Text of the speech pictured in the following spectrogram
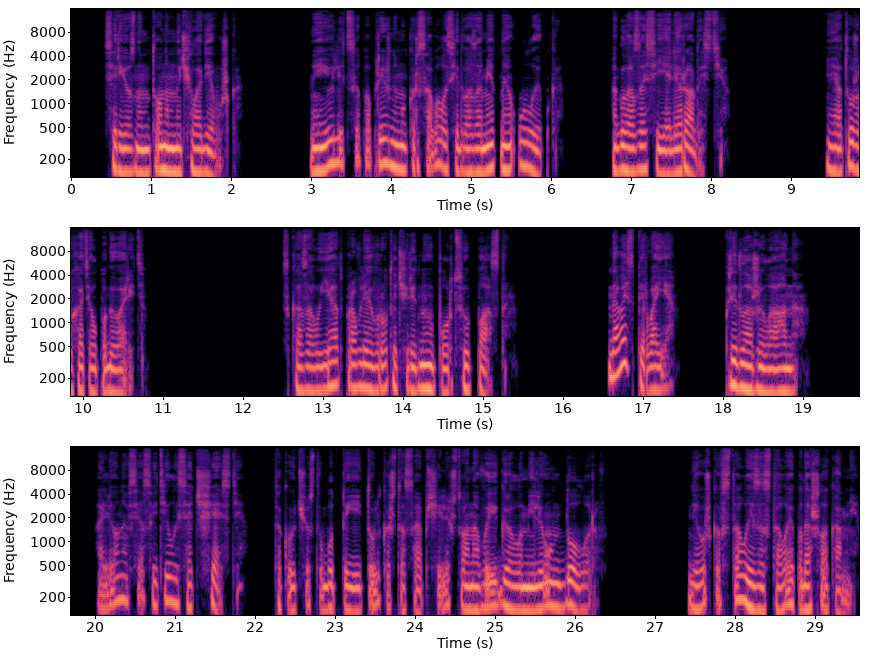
— серьезным тоном начала девушка. На ее лице по-прежнему красовалась едва заметная улыбка, а глаза сияли радостью. Я тоже хотел поговорить. Сказал я, отправляя в рот очередную порцию пасты. «Давай сперва я», — предложила она. Алена вся светилась от счастья. Такое чувство, будто ей только что сообщили, что она выиграла миллион долларов. Девушка встала из-за стола и подошла ко мне.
